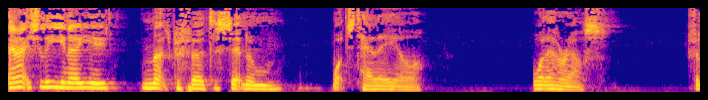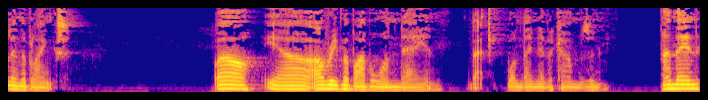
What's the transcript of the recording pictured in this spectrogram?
and actually, you know, you much prefer to sit and watch telly or whatever else. Fill in the blanks. Well, yeah, I'll read my Bible one day and that one day never comes and, and then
